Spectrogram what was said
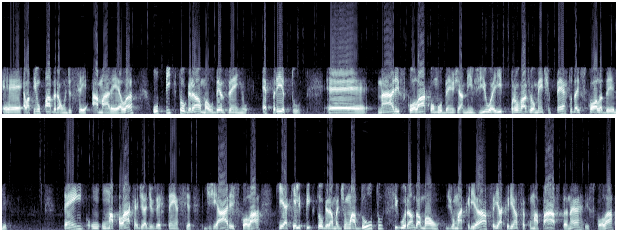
é, ela tem o padrão de ser amarela, o pictograma, o desenho, é preto. É, na área escolar, como o Benjamin viu aí, provavelmente perto da escola dele, tem um, uma placa de advertência de área escolar que é aquele pictograma de um adulto segurando a mão de uma criança e a criança com uma pasta, né, escolar.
